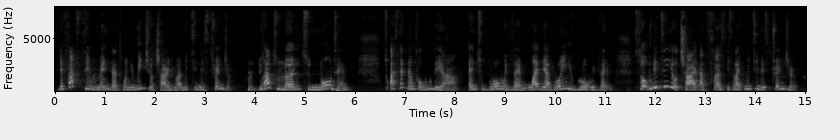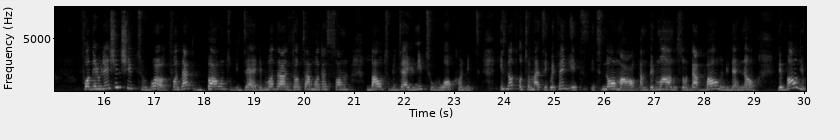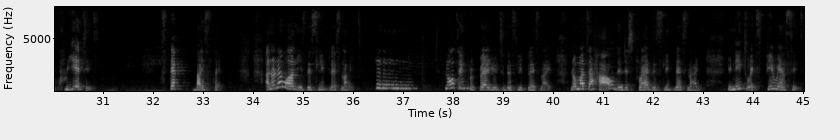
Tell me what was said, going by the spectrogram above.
the fact still remains that when you meet your child, you are meeting a stranger. You have to learn to know them to accept them for who they are and to grow with them. While they are growing, you grow with them. So meeting your child at first is like meeting a stranger. For the relationship to work, for that bound to be there, the mother, daughter, mother, son bound to be there, you need to work on it. It's not automatic. We think it's it's normal. I'm the mom, so that bound will be there. No, the bound you create it step by step. Another one is the sleepless night. Nothing prepare you to the sleepless night. No matter how they describe the sleepless night, you need to experience it.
